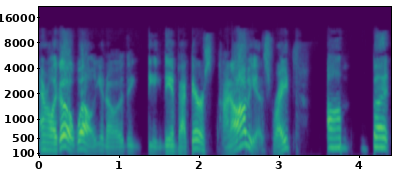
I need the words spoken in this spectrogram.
and we're like oh well you know the the, the impact there is kind of obvious right um but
